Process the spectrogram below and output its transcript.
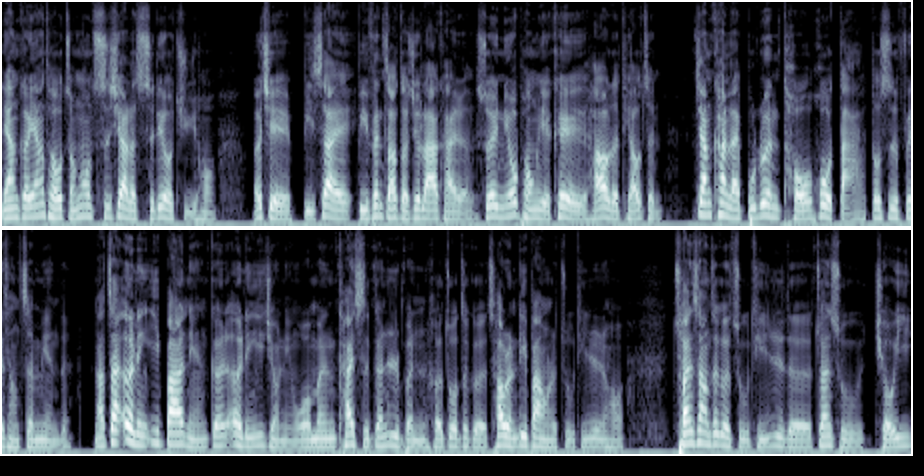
两个羊头总共吃下了十六局哈，而且比赛比分早早就拉开了，所以牛棚也可以好好的调整。这样看来，不论投或打都是非常正面的。那在二零一八年跟二零一九年，我们开始跟日本合作这个超人力霸王的主题日哈，穿上这个主题日的专属球衣，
